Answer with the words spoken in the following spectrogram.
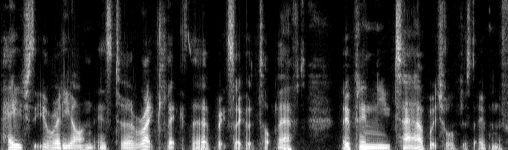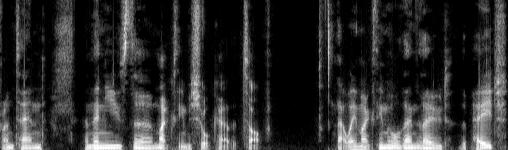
page that you're already on is to right-click the Bricks logo at the top left, open a new tab, which will just open the front end, and then use the Microthemer shortcut at the top. That way Microthemer will then load the page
